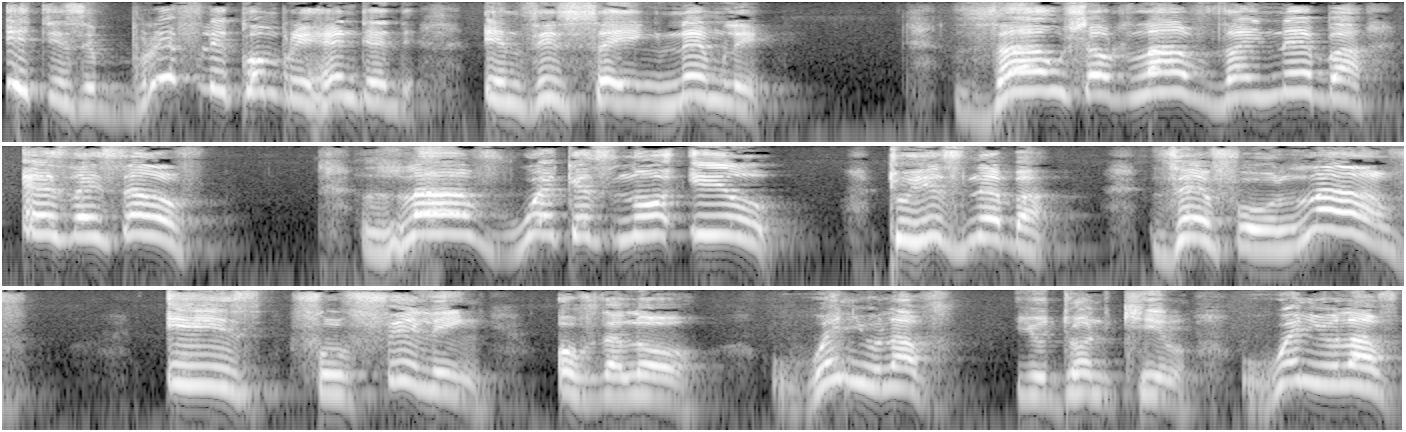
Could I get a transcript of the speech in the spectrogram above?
it is briefly comprehended in this saying, namely, Thou shalt love thy neighbor as thyself. Love worketh no ill to his neighbor. Therefore, love is fulfilling of the law. When you love, you don't kill. When you love,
